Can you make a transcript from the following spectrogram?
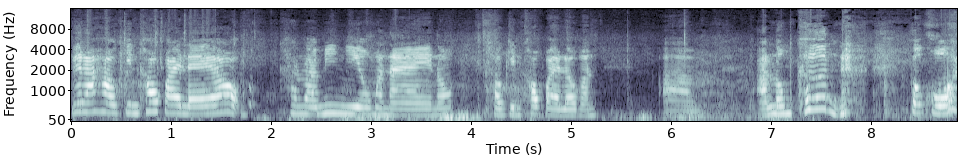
เวลาเฮากินเข้าไปแล้วคันว่ามีเยียวมะนายเนาะเฮากินเข้าไปแล้วมันอ่าอารมณ์ขึ้น ทุกคน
